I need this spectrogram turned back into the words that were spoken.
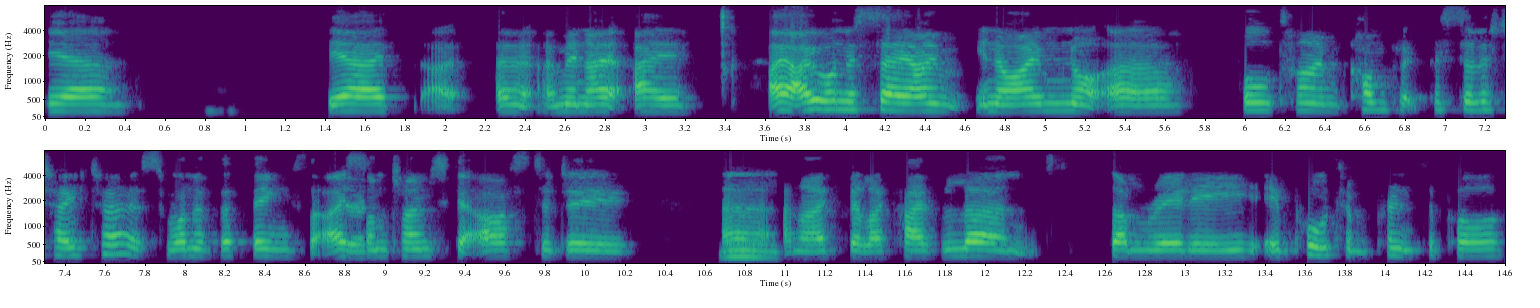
Yeah, yeah. I, I, I mean, I, I, I want to say I'm, you know, I'm not a full-time conflict facilitator. It's one of the things that I yeah. sometimes get asked to do, uh, mm. and I feel like I've learned some really important principles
